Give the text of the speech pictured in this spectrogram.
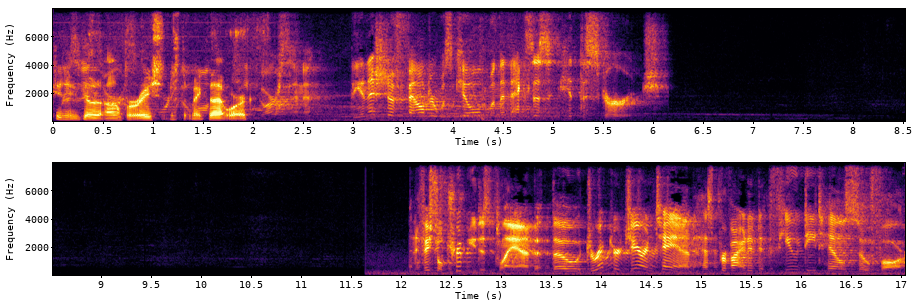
Can You go to operations to make that work. The initiative founder was killed when the Nexus hit the Scourge. An official tribute is planned, though Director Jarun Tann has provided few details so far.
